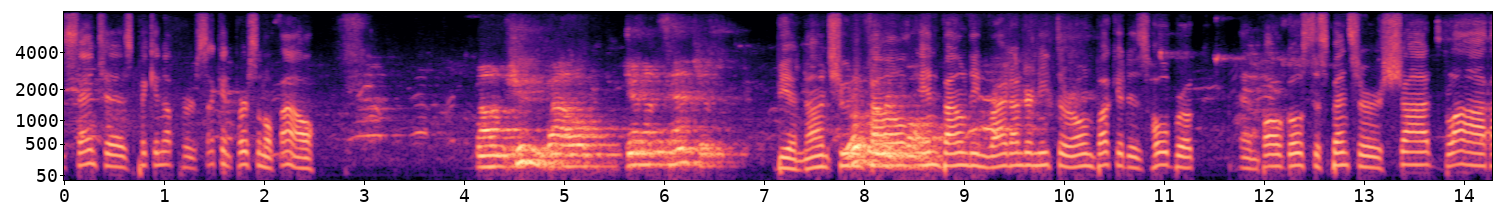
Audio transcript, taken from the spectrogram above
Sanchez picking up her second personal foul. Non-shooting foul, Janet Sanchez. Be a non-shooting foul, inbounding right underneath their own bucket is Holbrook, and ball goes to Spencer. Shot block,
